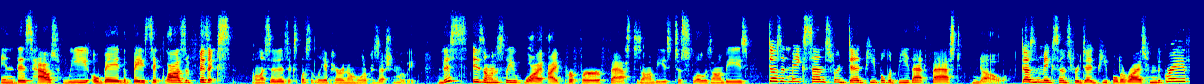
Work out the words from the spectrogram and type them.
In this house, we obey the basic laws of physics, unless it is explicitly a paranormal or possession movie. This is honestly why I prefer fast zombies to slow zombies. Doesn't make sense for dead people to be that fast? No. Doesn't make sense for dead people to rise from the grave?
